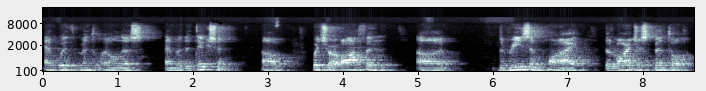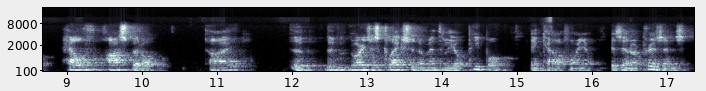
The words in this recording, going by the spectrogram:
and with mental illness and with addiction, which are often the reason why the largest mental health hospital, uh, the, the largest collection of mentally ill people in California is in our prisons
